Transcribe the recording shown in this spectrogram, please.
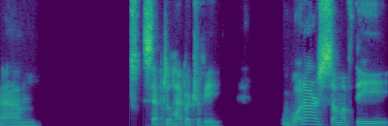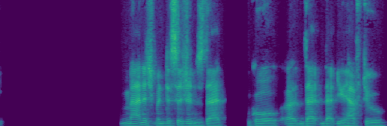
um, septal hypertrophy. What are some of the management decisions that go uh, that that you have to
